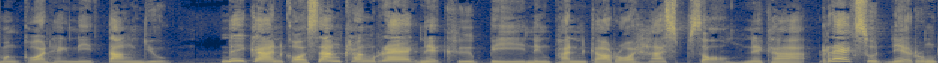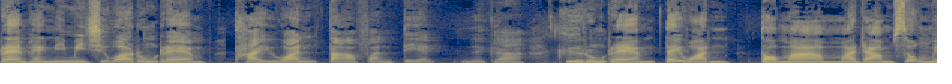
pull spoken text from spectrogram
มังกรแห่งนี้ตั้งอยู่ ในการก่อสร้างครั้งแรกเนี่ยคือปี 1952 นะคะ แรกสุดเนี่ยโรงแรมแห่งนี้มีชื่อว่าโรงแรมไต้หวันต้าฟันเตียนนะคะ คือโรงแรมไต้หวัน ต่อมามาดามซ่งเม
